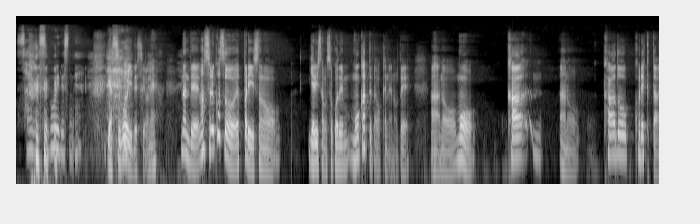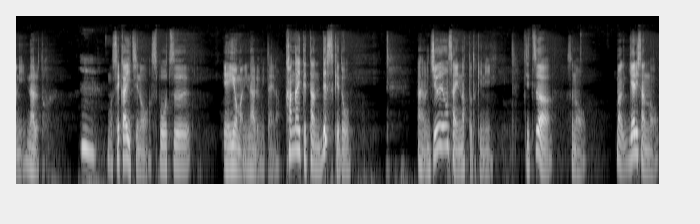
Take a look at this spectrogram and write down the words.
際がすごいですね。いや、すごいですよね。なんで、まあ、それこそ、やっぱり、その、ギャリーさんもそこで儲かってたわけなので、あの、もう、か、あの、カードコレクターになると。うん。もう世界一のスポーツ営業マンになるみたいな考えてたんですけど、あの、14歳になった時に、実は、その、まあ、ギャリーさんの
